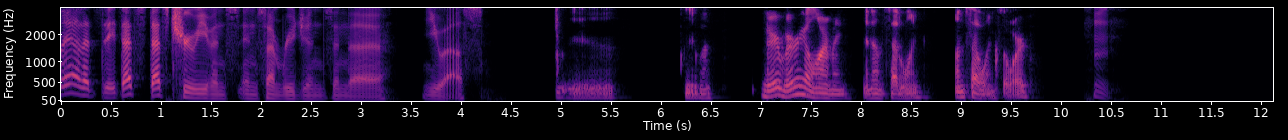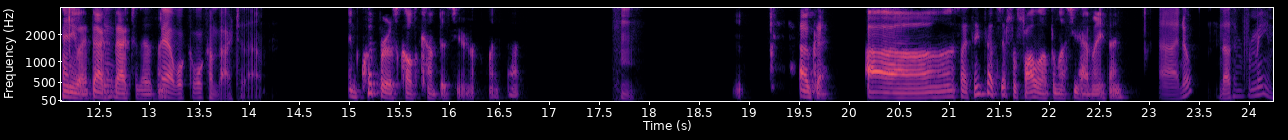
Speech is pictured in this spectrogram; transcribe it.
Yeah, that that's that's true even in some regions in the U.S. Yeah. Anyway, very very alarming and unsettling. Unsettling's the word. Hmm. Anyway, back back to the thing. Yeah, we'll we'll come back to that. And Clipper is called Compass here, nothing like that. Hmm. Okay. Uh, so I think that's it for follow up, unless you have anything. Uh, nope, nothing for me.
